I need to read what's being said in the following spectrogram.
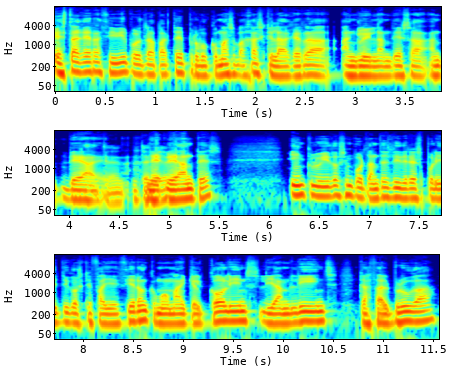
Esta guerra civil, por otra parte, provocó más bajas que la guerra anglo-irlandesa de antes, incluidos importantes líderes políticos que fallecieron, como Michael Collins, Liam Lynch, Cazal Bruga.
